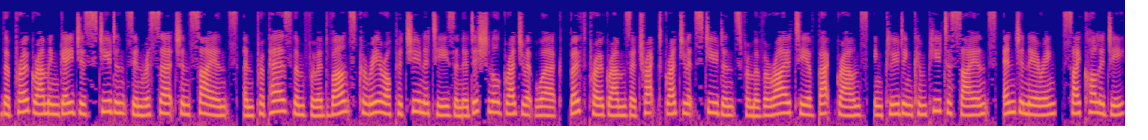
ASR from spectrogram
The program engages students in research and science, and prepares them for advanced career opportunities and additional graduate work. Both programs attract graduate students from a variety of backgrounds, including computer science, engineering, psychology,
